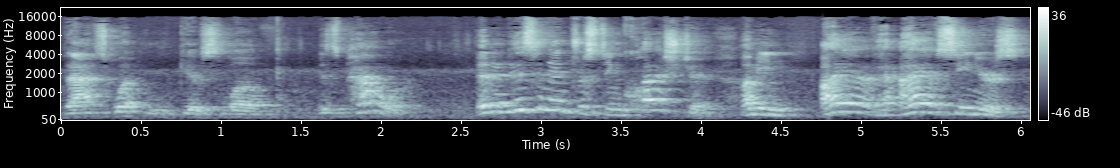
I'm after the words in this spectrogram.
that's what gives love its power. And it is an interesting question. I mean, I have, I have seniors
